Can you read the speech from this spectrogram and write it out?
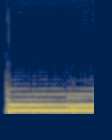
thank you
